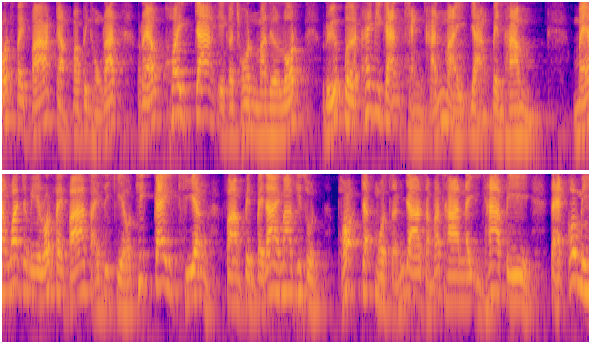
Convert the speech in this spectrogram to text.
รถไฟฟ้ากลับมาเป็นของรัฐ แล้วค่อยจ้างเอกชนมาเดินรถ หรือเปิดให้มีการแข่งขันใหม่อย่างเป็นธรรม แม้ว่าจะมีรถไฟฟ้าสายสีเขียวที่ใกล้เคียงความเป็นไปได้มากที่สุด เพราะจะหมดสัญญาสัมปทานในอีก 5 ปี แต่ก็มี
